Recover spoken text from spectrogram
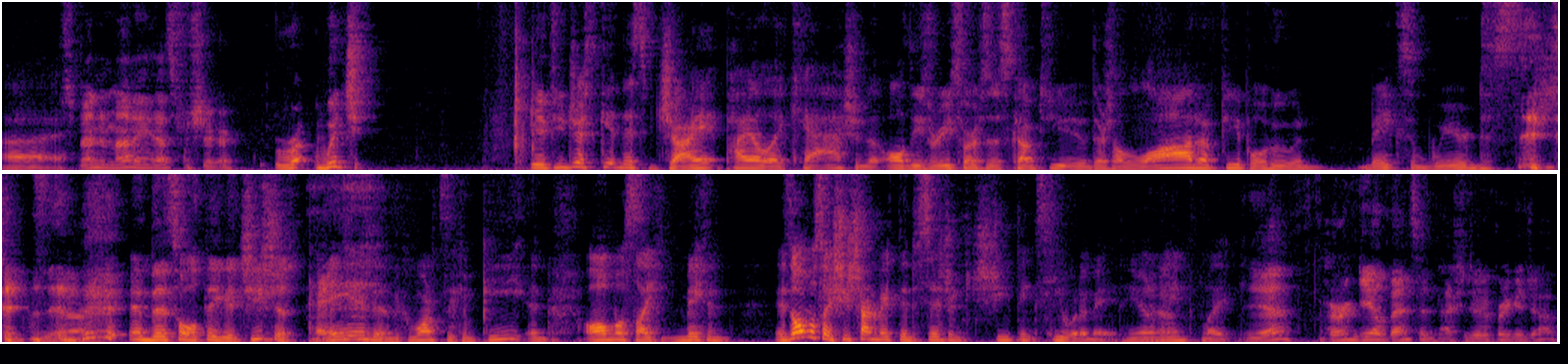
uh, Spending money, that's for sure. r- which if you just get this giant pile of cash and all these resources come to you there's a lot of people who would make some weird decisions Yeah. in, in this whole thing and she's just paying and wants to compete and almost like making it's almost like she's trying to make the decision she thinks he would have made you know what i mean like Yeah. her and Gayle Benson actually doing a pretty good job.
